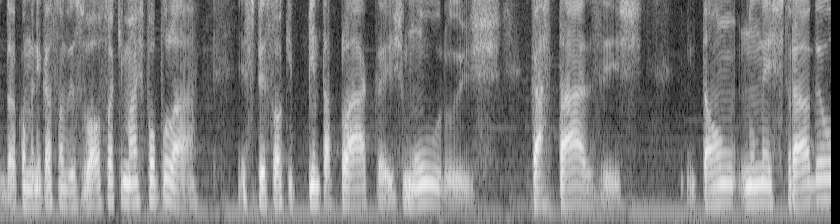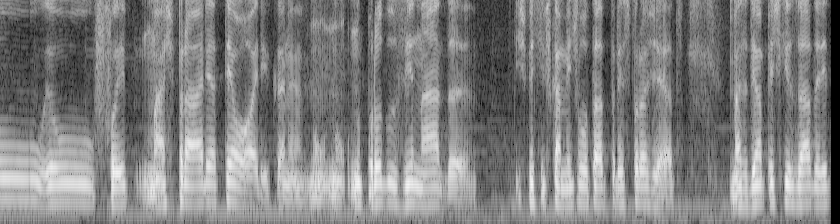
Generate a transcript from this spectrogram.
da comunicação visual, só que mais popular. Esse pessoal que pinta placas, muros, cartazes. Então, no mestrado eu, eu fui mais para a área teórica, né? Não, não, não, produzi nada especificamente voltado para esse projeto. Mas eu dei uma pesquisada ali,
